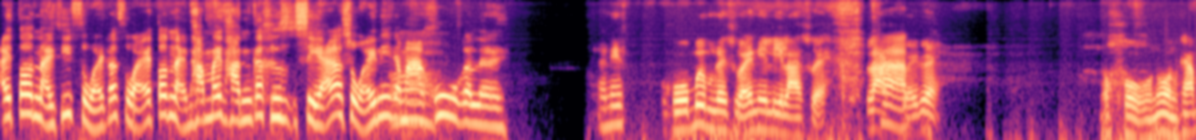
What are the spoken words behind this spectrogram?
ไอ้ต้นไหนที่สวยก็สวยไอ้ต้นไหนทำไม่ทันก็คือเสียก็สวยนี่จะมาอ๋อคู่กันเลย อันนี้โอ้โหบึ้มเลยสวยนี่ลีลาสวย ลากครับสวยด้วย โอ้โหนู่นครับ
